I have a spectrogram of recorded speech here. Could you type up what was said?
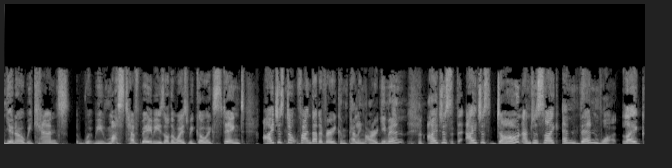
you know, we can't, we, we must have babies, otherwise we go extinct. I just don't find that a very compelling argument. I just, I just don't. I'm just like, and then what? Like.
